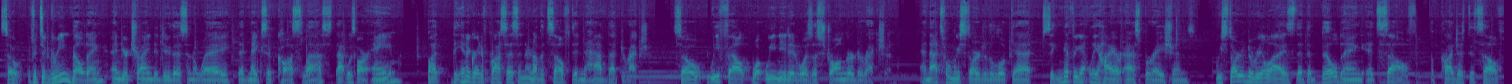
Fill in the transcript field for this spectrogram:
So if it's a green building and you're trying to do this in a way that makes it cost less, that was our aim. But the integrative process in and of itself didn't have that direction. So we felt what we needed was a stronger direction. And that's when we started to look at significantly higher aspirations. We started to realize that the building itself, the project itself,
